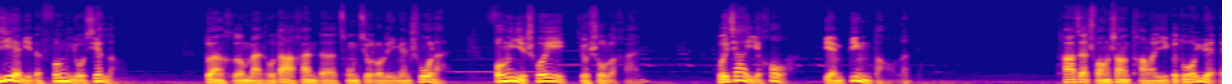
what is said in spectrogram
夜里的风有些冷。段和满头大汗的从酒楼里面出来，风一吹就受了寒。回家以后啊，便病倒了。他在床上躺了一个多月，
